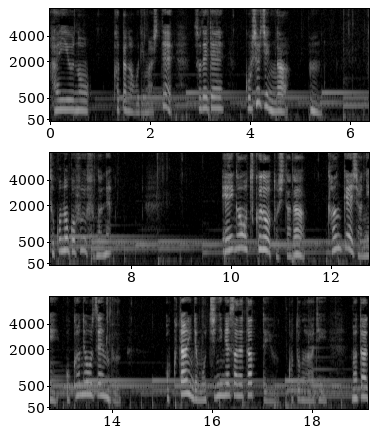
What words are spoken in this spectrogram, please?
俳優の方がおりましてそれでご主人が、うん、そこのご夫婦がね映画を作ろうとしたら関係者にお金を全部億単位で持ち逃げされたっていうことがありまた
